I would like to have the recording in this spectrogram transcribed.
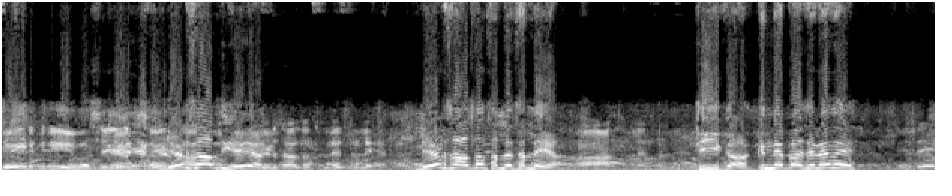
ਡੇਢ ਗਰੀ ਬਸ। ਡੇਢ ਸਾਲ ਦੀ ਇਹ ਆ ਡੇਢ ਸਾਲ ਤੋਂ ਥੱਲੇ ਥੱਲੇ ਹੈ। ਡੇਢ ਸਾਲ ਤੋਂ ਥੱਲੇ ਥੱਲੇ ਆ? ਹਾਂ। ਠੀਕ ਆ ਕਿੰਨੇ ਪੈਸੇ ਨੇ ਇਹਦੇ? ਇਹਦੇ?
